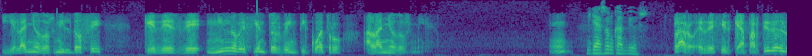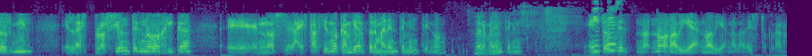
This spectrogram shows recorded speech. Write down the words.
y el año 2012 que desde 1924 al año 2000. ¿Eh? Ya son cambios. Claro, es decir, que a partir del 2000 eh, la explosión tecnológica eh, nos está haciendo cambiar permanentemente, ¿no? Permanentemente. Entonces no, no, había no había nada de esto, claro.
